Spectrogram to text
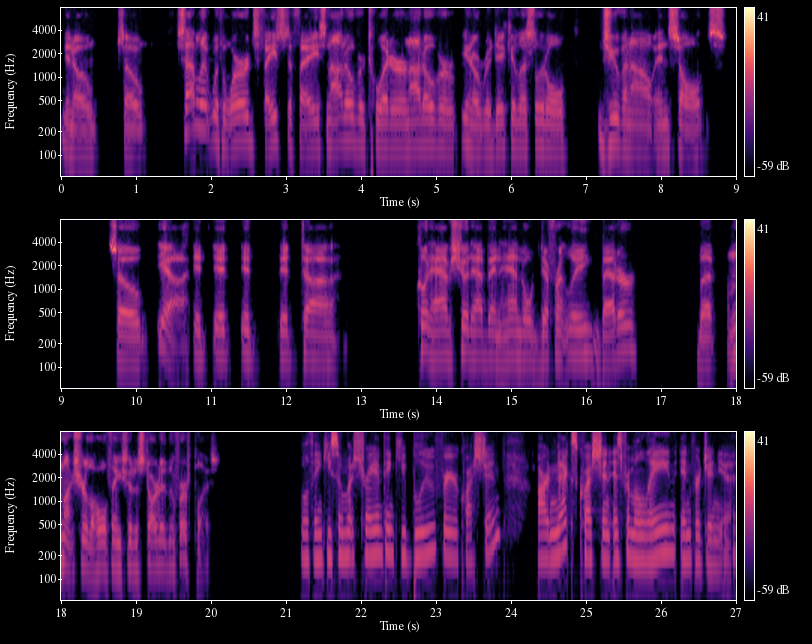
You know, so settle it with words face to face, not over Twitter, not over, you know, ridiculous little juvenile insults. So yeah, it it it it uh, could have should have been handled differently, better, but I'm not sure the whole thing should have started in the first place. Well, thank you so much, Trey, and thank you, Blue, for your question. Our next question is from Elaine in Virginia.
